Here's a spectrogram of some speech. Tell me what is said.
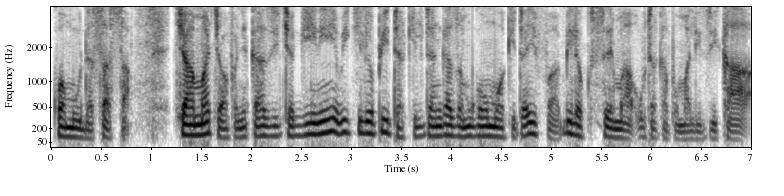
kwa muda sasa. Chama cha wafanyakazi cha Guinea wiki iliyopita kilitangaza mgomo wa kitaifa bila kusema utakapomalizika.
